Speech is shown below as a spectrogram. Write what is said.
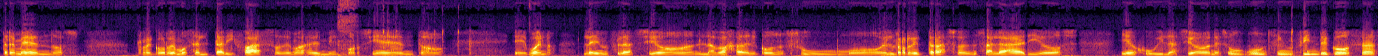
tremendos recordemos el tarifazo de más del mil por ciento, eh, bueno, la inflación, la baja del consumo, el retraso en salarios y en jubilaciones, un, un sinfín de cosas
